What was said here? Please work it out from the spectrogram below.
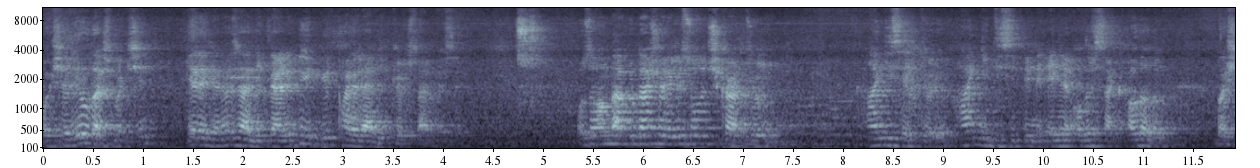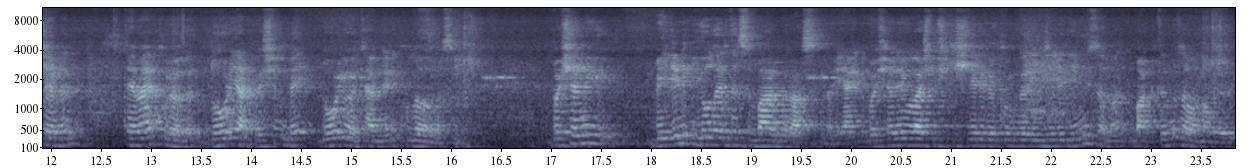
başarıya ulaşmak için gereken özelliklerle büyük bir paralellik göstermesi. O zaman ben buradan şöyle bir sonuç çıkartıyorum. Hangi sektörü, hangi disiplini ele alırsak alalım, başarının temel kuralı doğru yaklaşım ve doğru yöntemlerin kullanılmasıdır. Başarının belirli bir yol haritası vardır aslında. Yani başarıya ulaşmış kişileri ve kurumları incelediğimiz zaman, baktığımız zaman onların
